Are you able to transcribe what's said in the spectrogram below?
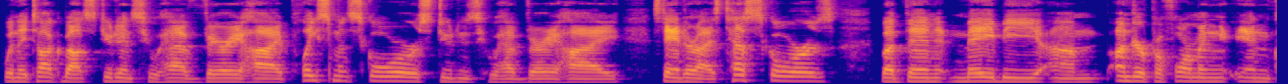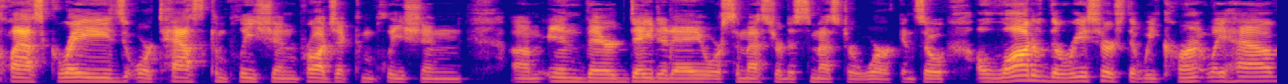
When they talk about students who have very high placement scores, students who have very high standardized test scores, but then maybe um, underperforming in class grades or task completion, project completion um, in their day to day or semester to semester work. And so a lot of the research that we currently have,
